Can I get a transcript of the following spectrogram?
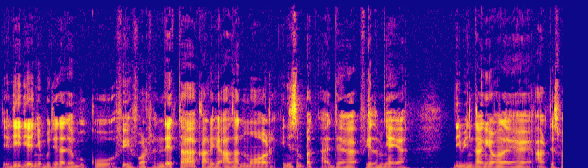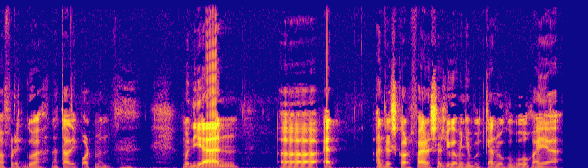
Jadi dia nyebutin ada buku V for Vendetta karya Alan Moore. Ini sempat ada filmnya ya. Dibintangi oleh artis favorit gue Natalie Portman. Kemudian uh, at underscore Fireshare juga menyebutkan buku-buku kayak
